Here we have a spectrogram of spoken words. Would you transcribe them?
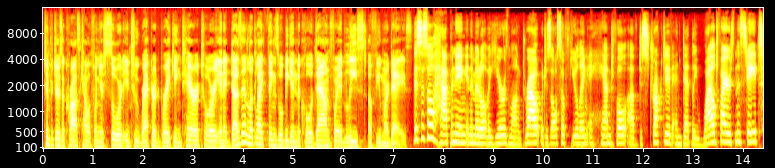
Temperatures across California soared into record breaking territory, and it doesn't look like things will begin to cool down for at least a few more days. This is all happening in the middle of a years long drought, which is also fueling a handful of destructive and deadly wildfires in the state.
